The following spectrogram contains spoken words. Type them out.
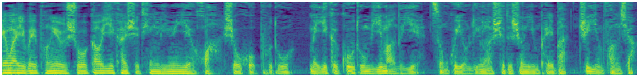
另外一位朋友说，高一开始听《凌云夜话》，收获颇多。每一个孤独迷茫的夜，总会有林老师的声音陪伴，指引方向。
